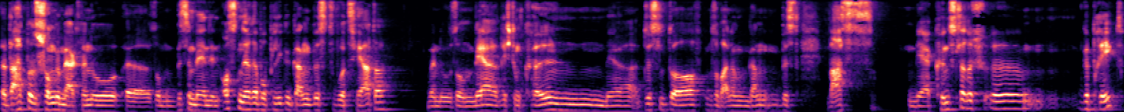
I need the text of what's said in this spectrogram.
äh, da hat man es schon gemerkt, wenn du äh, so ein bisschen mehr in den Osten der Republik gegangen bist, wurde es härter. Wenn du so mehr Richtung Köln, mehr Düsseldorf und so weiter gegangen bist, war es mehr künstlerisch äh, geprägt.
